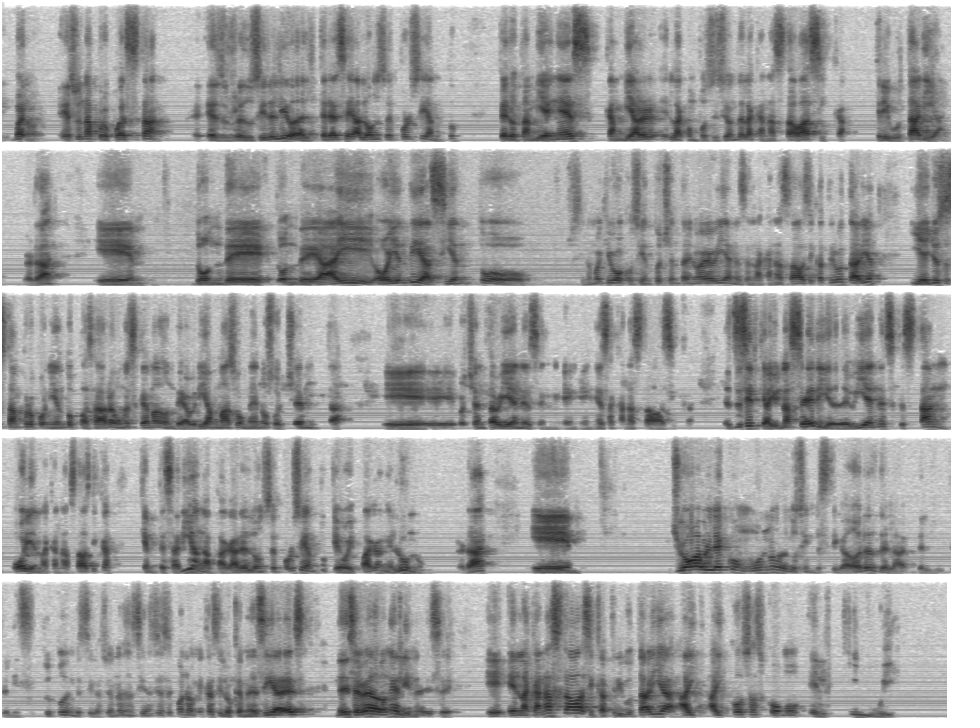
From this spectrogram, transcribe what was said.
bueno, es una propuesta, es reducir el IVA del 13 al 11%, pero también es cambiar la composición de la canasta básica tributaria. ¿Verdad? Eh, donde, donde hay hoy en día ciento, si no me equivoco, 189 bienes en la canasta básica tributaria y ellos están proponiendo pasar a un esquema donde habría más o menos 80, 80 eh, bienes en, en, esa canasta básica. Es decir, que hay una serie de bienes que están hoy en la canasta básica que empezarían a pagar el 11%, que hoy pagan el 1%, ¿verdad? Eh, yo hablé con uno de los investigadores del, Instituto de Investigaciones en Ciencias Económicas y lo que me decía es, me dice, vea, don Eli, me dice, eh, en la canasta básica tributaria hay, hay cosas como el kiwi,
